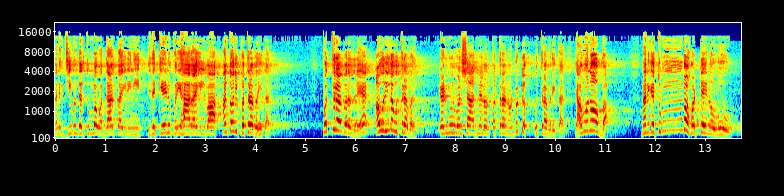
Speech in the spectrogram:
ನನಗೆ ಜೀವನದಲ್ಲಿ ತುಂಬ ಒದ್ದಾಡ್ತಾ ಇದ್ದೀನಿ, ಇದಕ್ಕೇನು ಪರಿಹಾರ ಇಲ್ವಾ ಅಂತ ಅವ್ರಿಗೆ ಪತ್ರ ಬರೀತಾರೆ. ಪತ್ರ ಬರೆದ್ರೆ ಅವರಿಂದ ಉತ್ತರ ಬರುತ್ತೆ. ಎರಡು, ಮೂರು ವರ್ಷ ಆದಮೇಲೆ ಅವ್ರ ಪತ್ರ ನೋಡಿಬಿಟ್ಟು ಉತ್ತರ ಬರೀತಾರೆ. ಯಾವನೋ ಒಬ್ಬ, ನನಗೆ ತುಂಬ ಹೊಟ್ಟೆ ನೋವು.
